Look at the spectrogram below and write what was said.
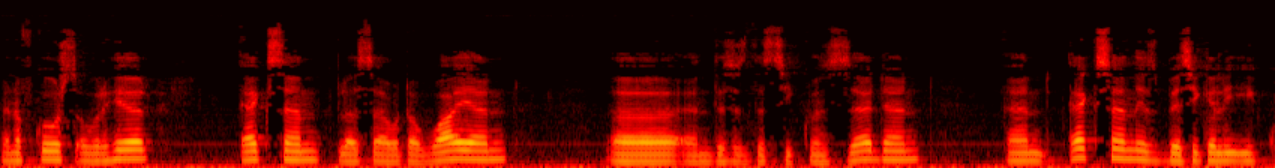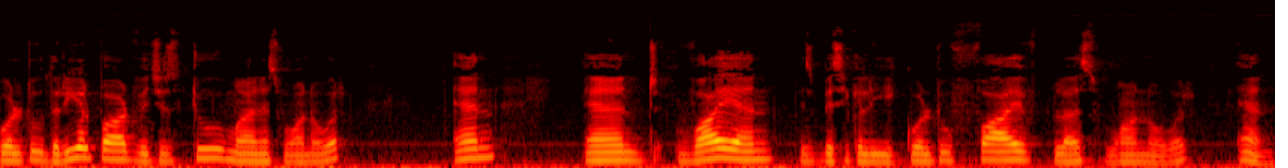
And of course over here xn plus iota yn uh, and this is the sequence zn. And xn is basically equal to the real part which is 2 minus 1 over n. And yn is basically equal to 5 plus 1 over n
